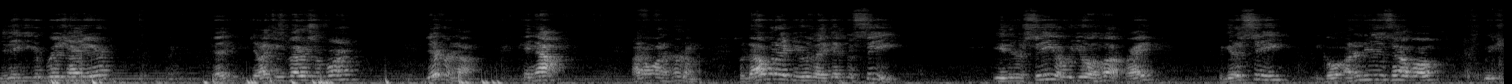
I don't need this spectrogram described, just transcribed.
You think you can bridge out of here? Okay, you like this better so far? Different, huh? Okay, now, I don't want to hurt him. So now what I do is I get the C. Either a C or we do a hook, right? We get a C, we go underneath his elbow. We,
